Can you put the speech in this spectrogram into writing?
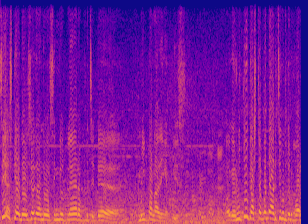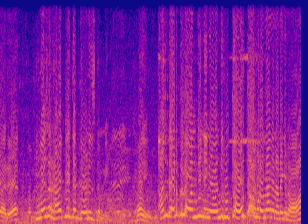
CSK தயவுசெய்து வந்து ஒரு சிங்கிள் பிளேயரை பிடிச்சிட்டு மில் பண்ணாதீங்க ப்ளீஸ் ஓகே ருத்து கஷ்டப்பட்டு அடிச்சு கொடுத்துட்டு போறாரு. You are happy that Dhoni is coming ஓய் அந்த இடத்துல வந்து நீங்க வந்து ருத்து அவுட் ஆக கூடாதாங்க நினைக்கணும்.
